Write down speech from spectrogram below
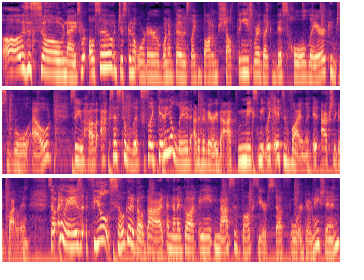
Oh, this is so nice. We're also just gonna order one of those like bottom shelf thingies where like this whole layer can just roll out so you have access to lids. Like getting a lid out of the very back makes me like it's violent. It actually gets violent. So anyways, feel so good about that. And then I've got a massive box here of stuff for donation.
